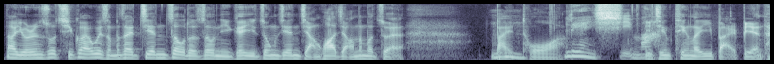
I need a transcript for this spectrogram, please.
那有人说奇怪，为什么在间奏的时候你可以中间讲话讲那么准？拜托啊！练习嘛。已，经听了一百遍。了，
